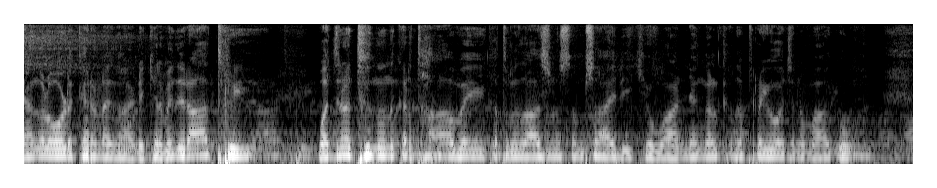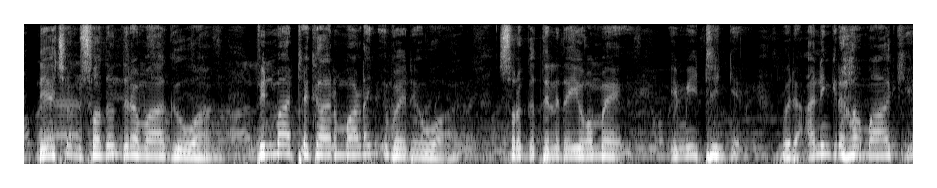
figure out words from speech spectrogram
ഞങ്ങളോട് കരുണ കാണിക്കണം. ഇന്ന് രാത്രി വചനത്തിൽ നിന്ന് കർത്താവെ കത്രദാസിന് സംസാരിക്കുവാൻ ഞങ്ങൾക്കത് പ്രയോജനമാകുവാൻ ദേശം സ്വതന്ത്രമാകുവാൻ പിന്മാറ്റക്കാർ മടങ്ങി വരുവാൻ സ്വർഗത്തിലെ ദൈവമേ ഈ മീറ്റിംഗ് ഒരു അനുഗ്രഹമാക്കി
